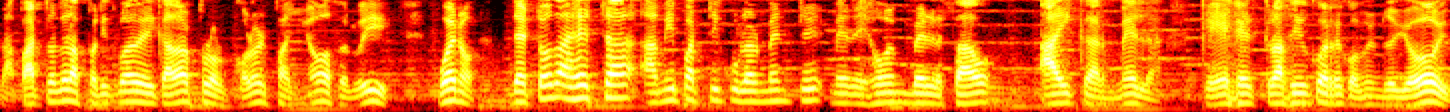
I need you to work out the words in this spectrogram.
la parte de las películas dedicadas al folclore español, José Luis. Bueno, de todas estas, a mí particularmente me dejó embelesado Ay Carmela, que es el clásico que recomiendo yo hoy.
